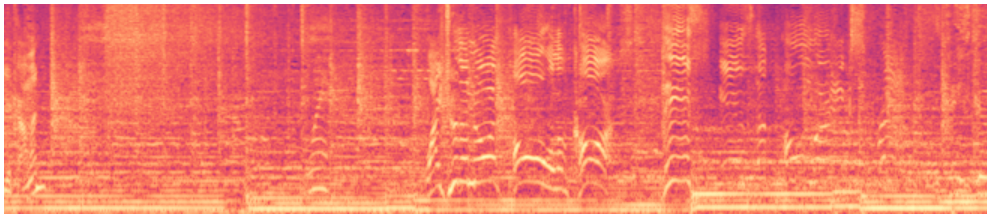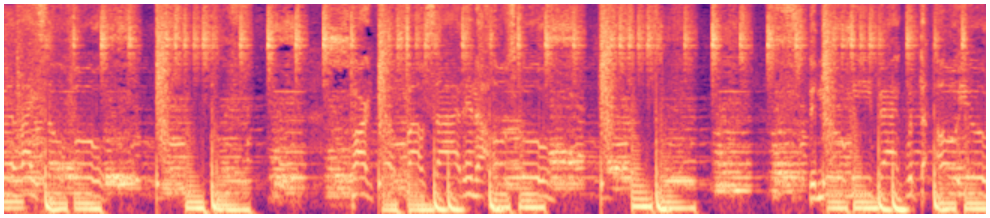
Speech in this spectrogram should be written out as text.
You coming? Where? Why, to the North Pole, of course. This is the Polar Express. Tastes good like soul food. Parked up outside in the old school. The new me back with the OU.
